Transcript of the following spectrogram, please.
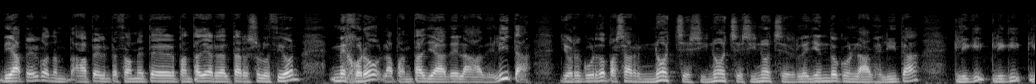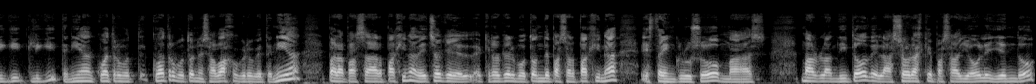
de Apple, cuando Apple empezó a meter pantallas de alta resolución, mejoró la pantalla de la Adelita. Yo recuerdo pasar noches y noches y noches leyendo con la Adelita, cliqui, cliqui, cliqui, cliqui. Tenía cuatro, cuatro botones abajo, creo que tenía, para pasar página. De hecho, que creo que el botón de pasar página está incluso más, más blandito de las horas que he pasado yo leyendo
